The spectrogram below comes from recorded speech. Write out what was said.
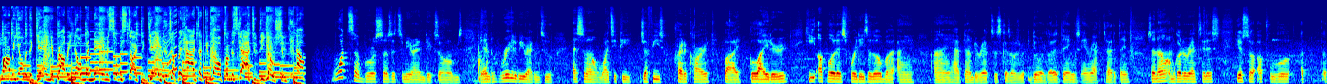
Mario in the gang You probably know my name and so we start the game Jumping high, ducking low from the sky to the ocean How What's up, bro? So it's me, Ryan Dixon Holmes, and we're gonna be reacting to SML YTP Jeffy's Credit Card by Glider. He uploaded this four days ago, but I I have time to react to this because I was doing other things and reacting to other things. So now I'm gonna react to this. He also upload, I, I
